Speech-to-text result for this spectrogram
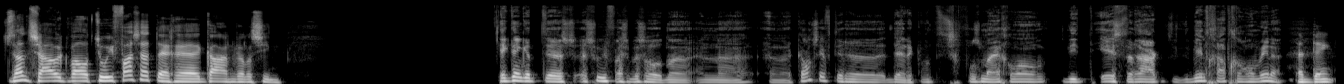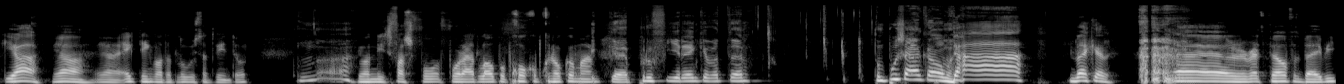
Dan zou ik wel Joey Fasa tegen Gaan willen zien. Ik denk dat uh, best wel een, een, eh, een kans heeft tegen eh, Dirk. Want het is volgens mij gewoon wie het eerste raakt, de wind gaat gewoon winnen. Dat denk ja, ja, ja. Ik denk wel dat Lewis dat wint hoor. Nou, Ik wil niet vast voor, vooruit lopen op gok op knokken, maar... ik proef hier een keer wat uh, tompoes aankomen. Ja, lekker. Red Velvet baby.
